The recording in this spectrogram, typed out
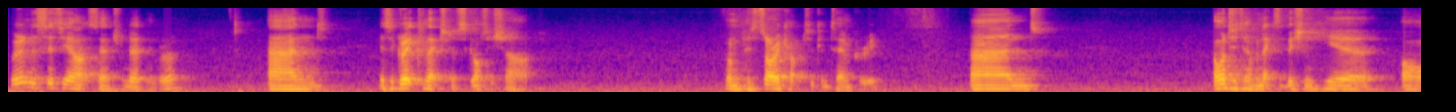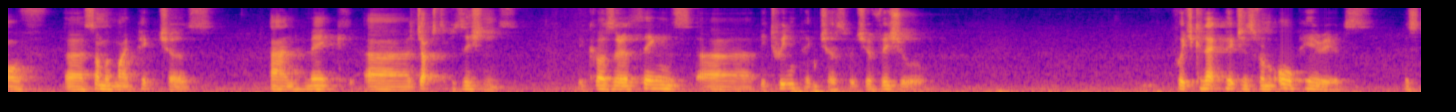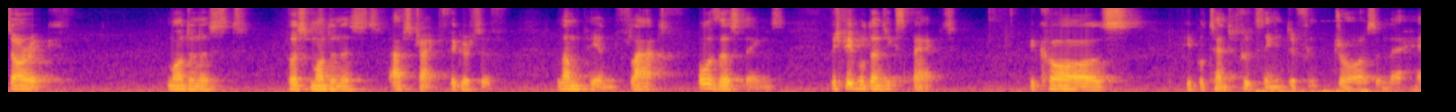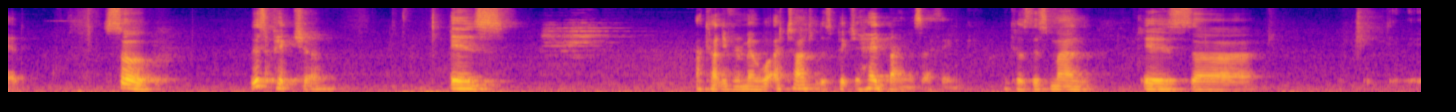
We're in the City Arts Centre in Edinburgh, and it's a great collection of Scottish art, from historic up to contemporary. And I wanted to have an exhibition here of uh, some of my pictures and make uh, juxtapositions because there are things uh, between pictures which are visual, which connect pictures from all periods historic, modernist, postmodernist, abstract, figurative, Lumpian, flat, all of those things, which people don't expect because people tend to put things in different drawers in their head. So, this picture is, I can't even remember what I titled this picture, Headbangers, I think, because this man is uh,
